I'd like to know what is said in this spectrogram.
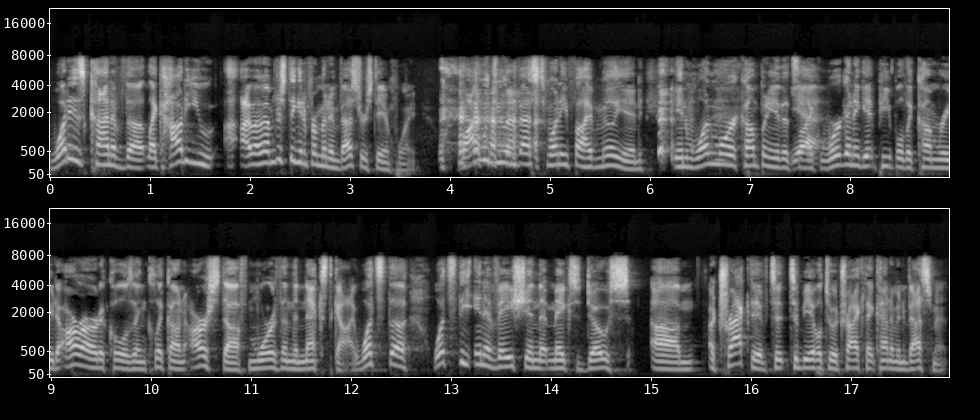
what is kind of the like how do you I, am just thinking from an investor standpoint. Why would you invest 25 million in one more company that's yeah. like we're going to get people to come read our articles and click on our stuff more than the next guy? What's the what's the innovation that makes dose um, attractive to, to be able to attract that kind of investment?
